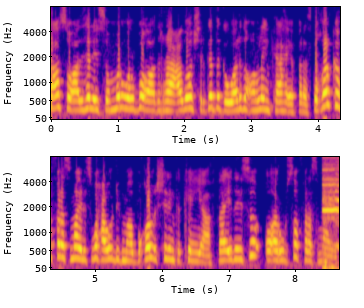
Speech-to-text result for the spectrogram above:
taasoo aad helayso mar walba oo aad raacdo shirkada gawaarida online-ka ah ee faras boqolka faras maylis waxa u dhigmaa boqol shilinka kenya. Faa'iidayso oo aruurso faras maylis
